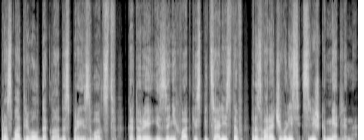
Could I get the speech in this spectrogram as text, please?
Просматривал доклады с производств, которые из-за нехватки специалистов разворачивались слишком медленно.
